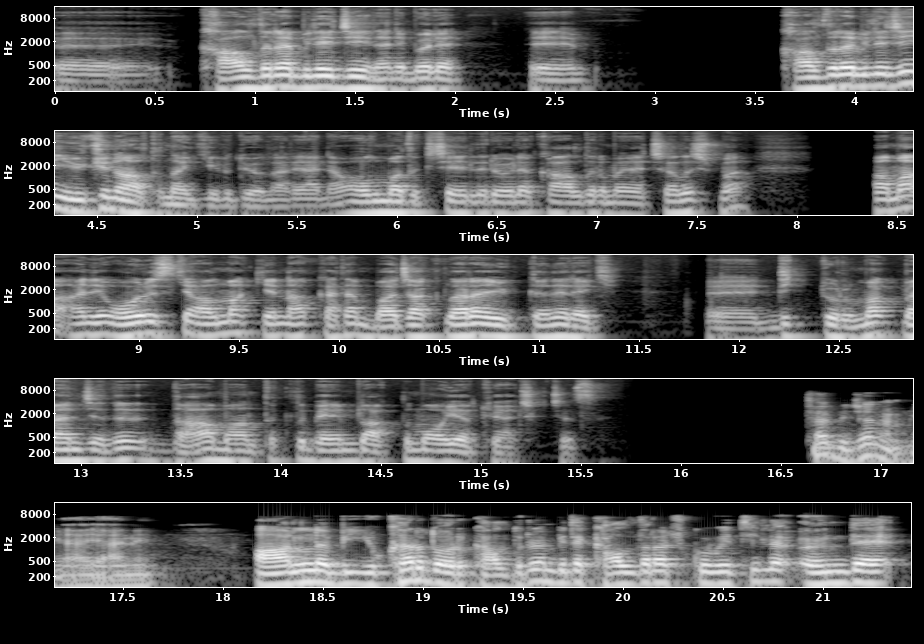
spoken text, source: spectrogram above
Ee, kaldırabileceğin hani böyle e, kaldırabileceğin yükün altına gir diyorlar. Yani olmadık şeyleri öyle kaldırmaya çalışma. Ama hani o riski almak yerine hakikaten bacaklara yüklenerek e, dik durmak bence de daha mantıklı. Benim de aklıma o yatıyor açıkçası. Tabii canım ya yani ağırlığı bir yukarı doğru kaldırıyorum. Bir de kaldıraç kuvvetiyle önde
